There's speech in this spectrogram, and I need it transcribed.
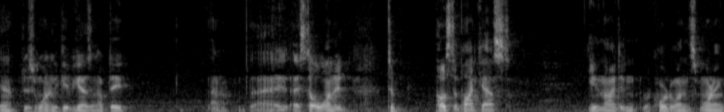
yeah, just wanted to give you guys an update. I don't know. I, I still wanted to post a podcast, even though I didn't record one this morning.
